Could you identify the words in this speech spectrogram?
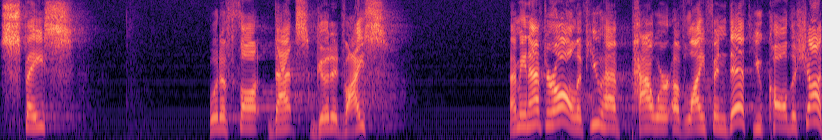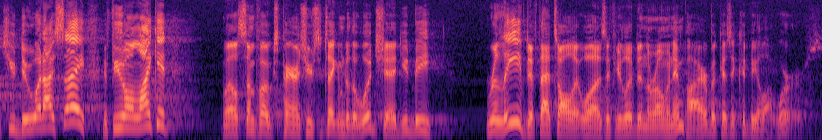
space would have thought that's good advice. I mean, after all, if you have power of life and death, you call the shots. You do what I say. If you don't like it, well, some folks' parents used to take them to the woodshed. You'd be relieved if that's all it was if you lived in the Roman Empire because it could be a lot worse.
